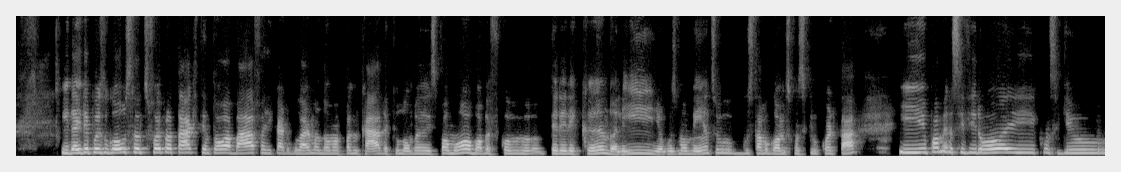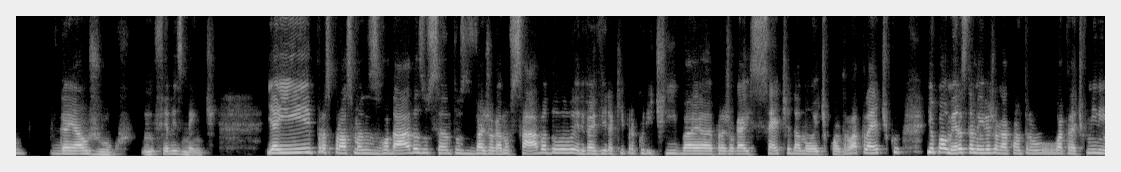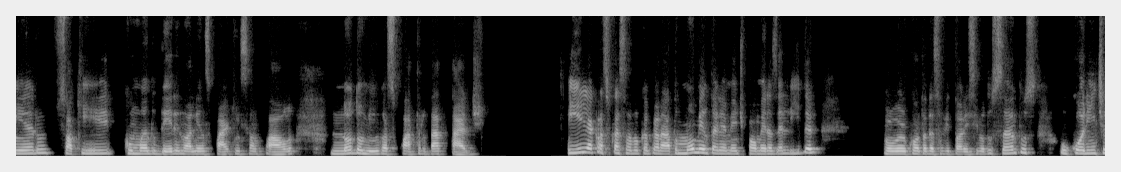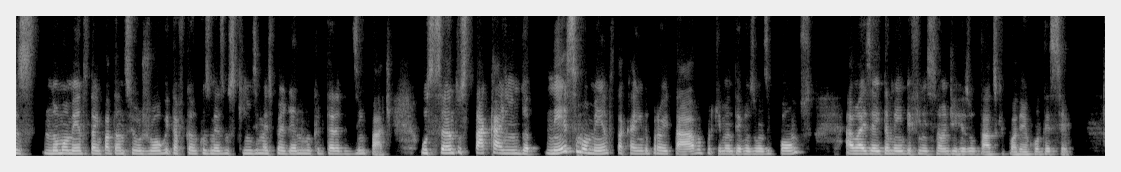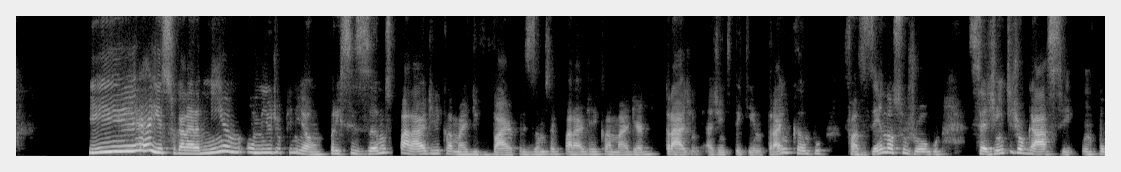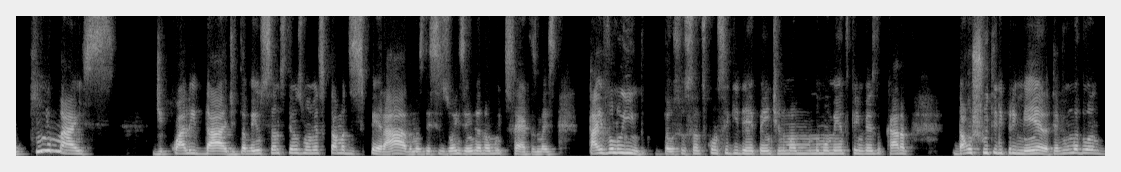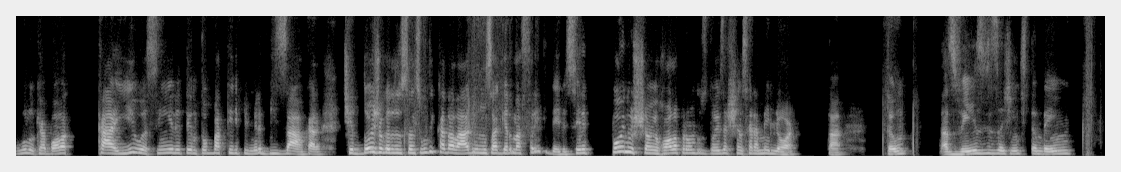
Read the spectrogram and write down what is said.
E daí, depois do gol, o Santos foi para o ataque, tentou o abafa, Ricardo Goulart mandou uma pancada que o Lomba espalmou, a Boba ficou pererecando ali em alguns momentos, o Gustavo Gomes conseguiu cortar, e o Palmeiras se virou e conseguiu ganhar o jogo, infelizmente. E aí, para as próximas rodadas, o Santos vai jogar no sábado, ele vai vir aqui para Curitiba eh, para jogar às sete da noite contra o Atlético, e o Palmeiras também vai jogar contra o Atlético Mineiro, só que com o mando dele no Allianz Parque, em São Paulo, no domingo às quatro da tarde. E a classificação do campeonato, momentaneamente, o Palmeiras é líder, por conta dessa vitória em cima do Santos. O Corinthians, no momento, está empatando seu jogo e está ficando com os mesmos 15, mas perdendo no critério de desempate. O Santos está caindo, nesse momento, está caindo para oitavo, porque manteve os 11 pontos, ah, mas aí também definição de resultados que podem acontecer. E é isso, galera. Minha humilde opinião. Precisamos parar de reclamar de VAR, precisamos parar de reclamar de arbitragem. A gente tem que entrar em campo, fazer nosso jogo. Se a gente jogasse um pouquinho mais de qualidade, também o Santos tem uns momentos que está uma desesperada, umas decisões ainda não muito certas, mas está evoluindo. Então, se o Santos conseguir, de repente, numa, no momento que, em vez do cara dar um chute de primeira, teve uma do Angulo que a bola caiu assim, ele tentou bater de primeira, bizarro, cara. Tinha dois jogadores do Santos, um de cada lado e um zagueiro na frente dele. Se ele põe no chão e rola para um dos dois, a chance era melhor, tá? Então, às vezes a gente também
